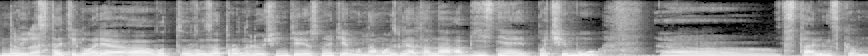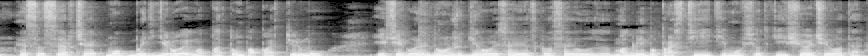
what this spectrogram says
ну труда. и, кстати говоря, а, вот вы затронули очень интересную тему. На мой взгляд, она объясняет, почему а, в сталинском СССР человек мог быть героем, а потом попасть в тюрьму. И все говорят, да он же герой Советского Союза, могли бы простить ему все-таки еще чего-то.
